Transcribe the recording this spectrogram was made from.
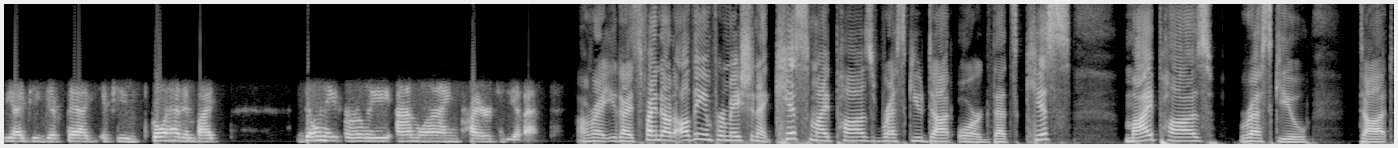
VIP gift bag. If you go ahead and buy donate early online prior to the event. All right, you guys find out all the information at kissmypawsrescue.org. That's kissmypawsrescue.org.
